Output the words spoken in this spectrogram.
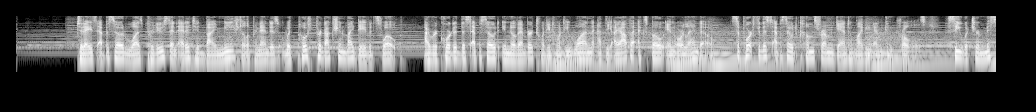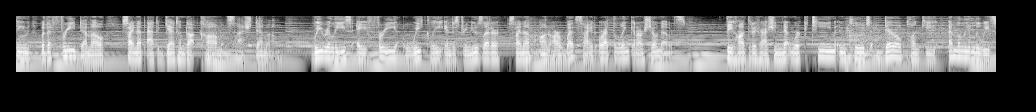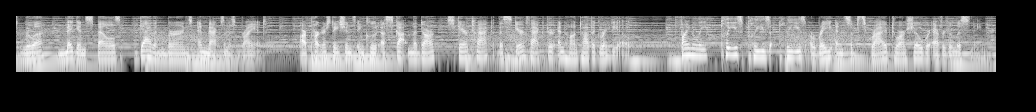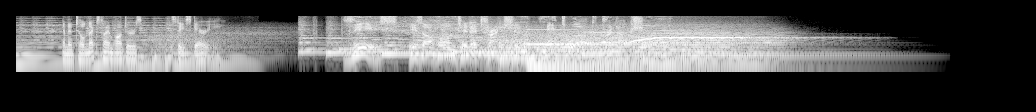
Today's episode was produced and edited by me, Philip Hernandez, with post production by David Swope. I recorded this episode in November 2021 at the IAAPA Expo in Orlando. Support for this episode comes from Gantom Lighting and Controls. See what you're missing with a free demo. Sign up at gantom.com/demo. We release a free weekly industry newsletter. Sign up on our website or at the link in our show notes. The Haunted Attraction Network team includes Daryl Plunkey, Emily Louise Rua, Megan Spells, Gavin Burns, and Maximus Bryant. Our partner stations include A Scott in the Dark, Scare Track, The Scare Factor, and Haunt Topic Radio. Finally, please, please, please rate and subscribe to our show wherever you're listening. And until next time, Haunters, stay scary. This is a Haunted Attraction Network production.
